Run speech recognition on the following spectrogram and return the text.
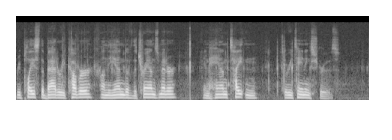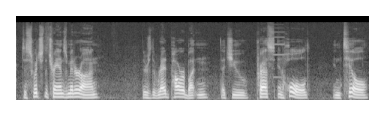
replace the battery cover on the end of the transmitter and hand tighten the retaining screws. To switch the transmitter on, there's the red power button that you press and hold until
